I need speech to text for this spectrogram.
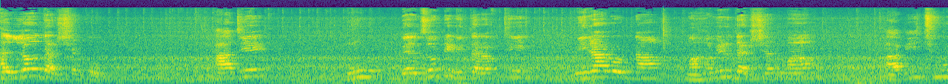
હેલો દર્શકો. આજે હું બેલ્ઝો ટીવી તરફથી મીરા રોડના મહાવીર દર્શનમાં આવી છું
